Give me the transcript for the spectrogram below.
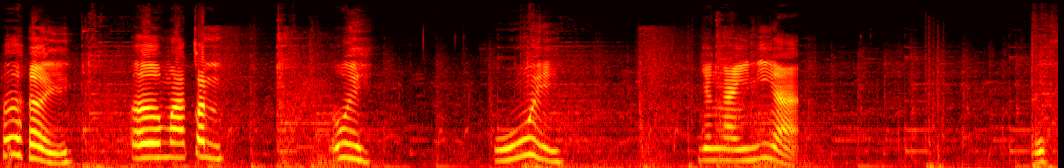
เฮ้ย เออ มาก่อน อุ้ย อุ้ย ยังไงเนี่ย โอ้โห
